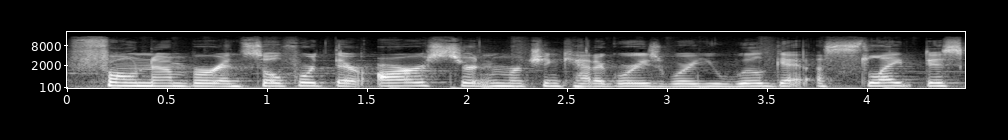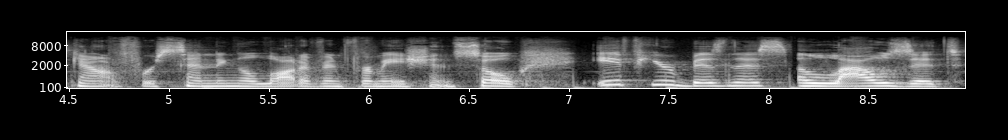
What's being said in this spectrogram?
phone number, and so forth there are certain merchant categories where you will get a slight discount for sending a lot of information. So if your business allows it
